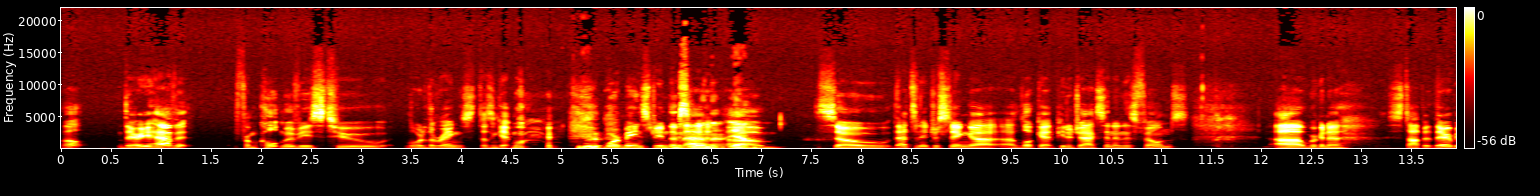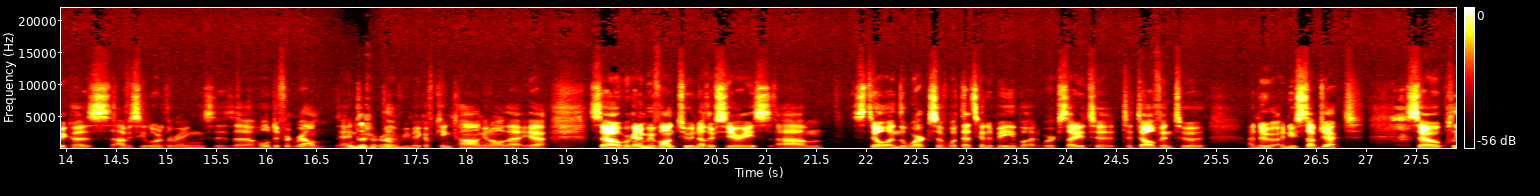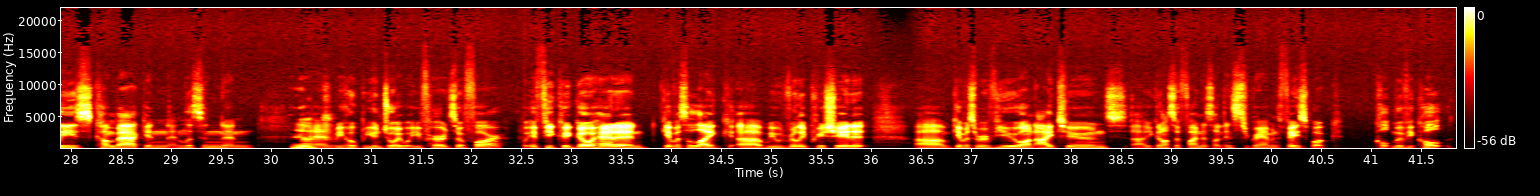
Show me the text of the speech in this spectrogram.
Well, there you have it. From cult movies to Lord of the Rings, doesn't get more more mainstream than that. than that, yeah. Um, so that's an interesting uh, uh, look at Peter Jackson and his films. Uh, we're gonna stop it there because obviously Lord of the Rings is a whole different realm, and different the realm. remake of King Kong and all that. Yeah. So we're gonna move on to another series. Um, still in the works of what that's gonna be, but we're excited to to delve into a new a new subject. So please come back and, and listen and Yeah. and we hope you enjoy what you've heard so far. If you could go ahead and give us a like, uh, we would really appreciate it. Um, give us a review on iTunes. Uh, you can also find us on Instagram and Facebook, Cult Movie Cult.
